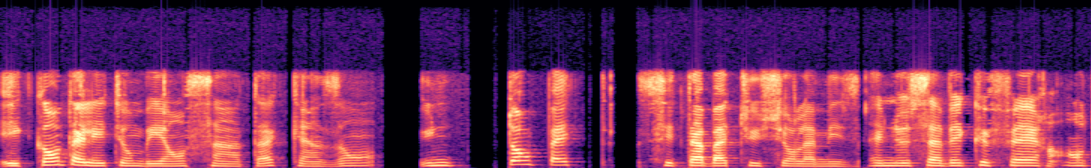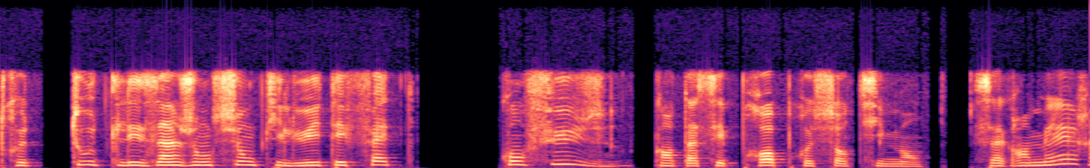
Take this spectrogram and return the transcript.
et quand elle est tombée enceinte à 15 ans, une tempête s'est abattue sur la maison. Elle ne savait que faire entre toutes les injonctions qui lui étaient faites, confuse quant à ses propres sentiments. Sa grand-mère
